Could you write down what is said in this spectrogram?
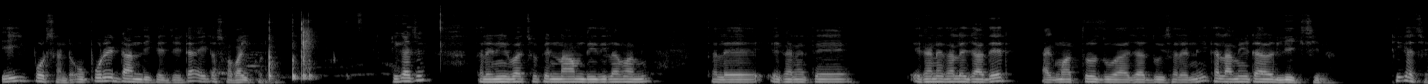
এই পোর্শনটা উপরের ডান দিকে যেটা, এটা সবাই করবে। ঠিক আছে? তাহলে নির্বাচকের নাম দিয়ে দিলাম আমি। তাহলে এখানেতে, এখানে তাহলে যাদের একমাত্র দু হাজার দুই সালে নেই, তাহলে আমি এটা আর লিখছি না। ঠিক আছে?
